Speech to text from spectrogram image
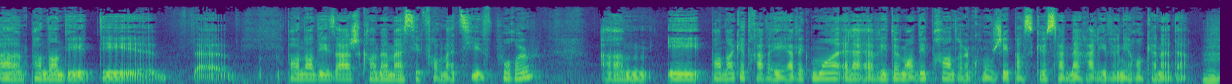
Euh, pendant des, des euh, pendant des âges quand même assez formatifs pour eux. Um, et pendant qu'elle travaillait avec moi, elle avait demandé de prendre un congé parce que sa mère allait venir au Canada. Mm.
